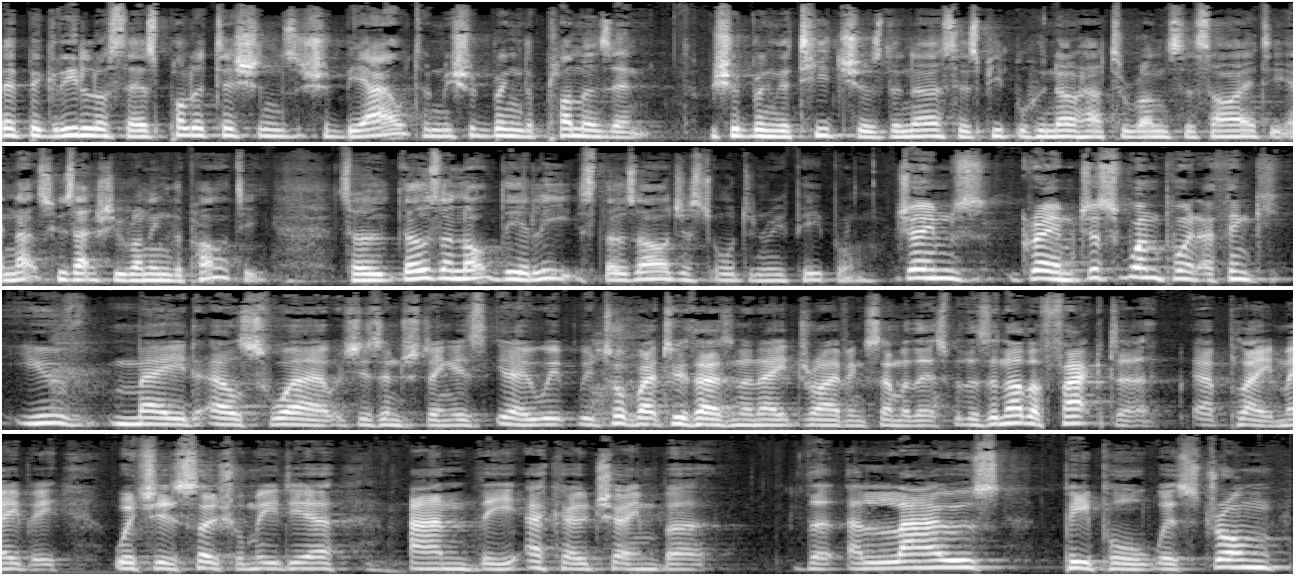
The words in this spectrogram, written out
Beppe Grillo says politicians should be out and we should bring the plumbers in. We should bring the teachers, the nurses, people who know how to run society. And that's who's actually running the party. So those are not the elites, those are just ordinary people. James Graham, just one point I think you've made elsewhere, which is interesting, is you know, we, we talk about 2008 driving some of this, but there's another factor at play, maybe, which is social media and the echo chamber that allows people with strong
